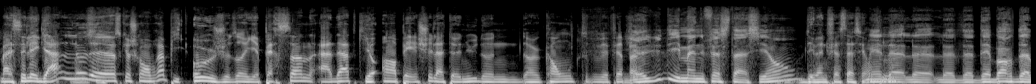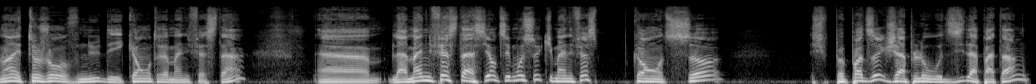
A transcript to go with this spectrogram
ben, c'est légal, là, de ce que je comprends. Puis eux, je veux dire, il n'y a personne à date qui a empêché la tenue d'un compte fait Il y a eu des manifestations. Des manifestations. Mais le, débordement est toujours venu des contre-manifestants. Euh, la manifestation, tu sais, moi, ceux qui manifestent contre ça, je peux pas dire que j'applaudis la patente,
